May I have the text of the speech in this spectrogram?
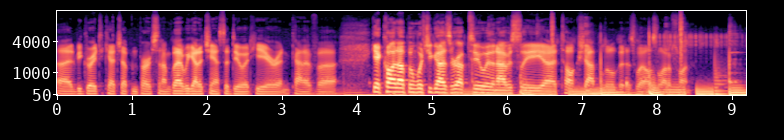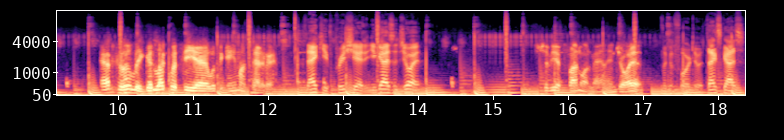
Uh, it'd be great to catch up in person. I'm glad we got a chance to do it here and kind of uh, get caught up in what you guys are up to, and then obviously uh, talk shop a little bit as well. It's a lot of fun. Absolutely. Good luck with the uh, with the game on Saturday. Thank you, appreciate it. You guys enjoy it. Should be a fun one, man. Enjoy it. Looking forward to it. Thanks, guys.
